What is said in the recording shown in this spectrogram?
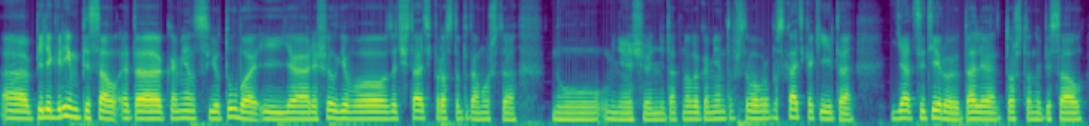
Пилигрим писал, это коммент с Ютуба, и я решил его зачитать просто потому, что, ну, у меня еще не так много комментов, чтобы пропускать какие-то. Я цитирую далее то, что написал э,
